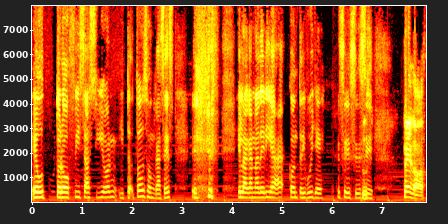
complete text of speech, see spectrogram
eutrofización y todos son gases y la ganadería contribuye. Sí, sí, sí. Pedos.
